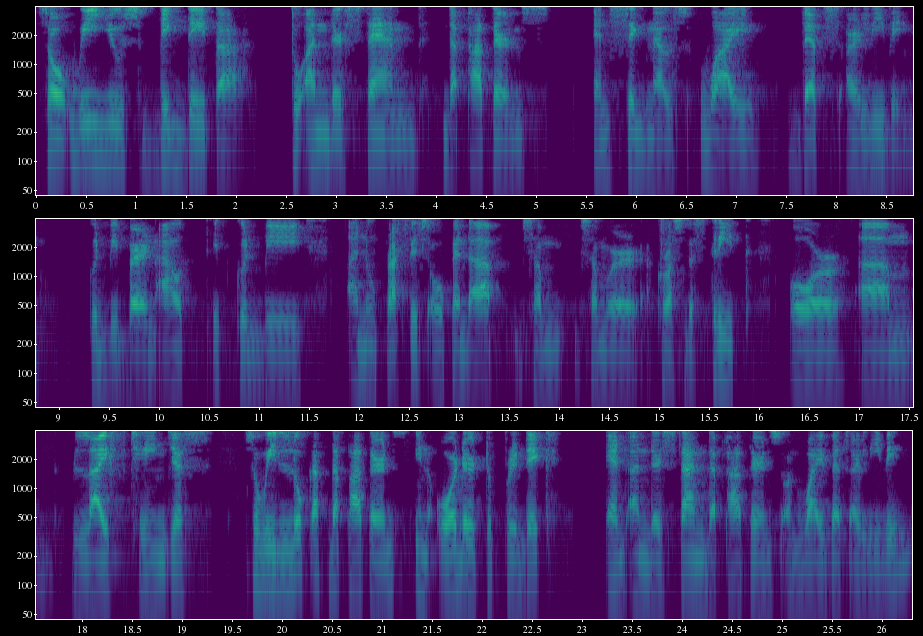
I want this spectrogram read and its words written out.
So we use big data to understand the patterns and signals why vets are leaving. Could be burnout, it could be a new practice opened up some somewhere across the street or um, life changes. So we look at the patterns in order to predict and understand the patterns on why vets are leaving.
